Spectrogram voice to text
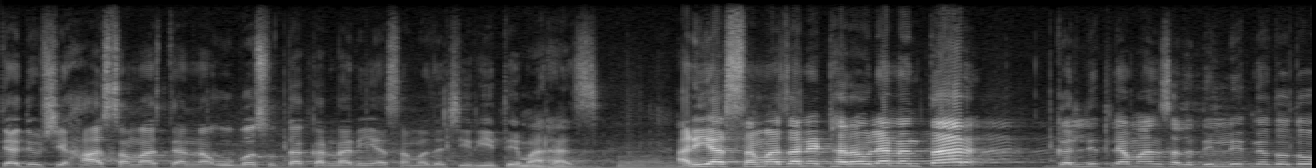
त्या दिवशी हा समाज त्यांना उभं सुद्धा करणारी या समाजाची रीत आहे महाराज. अरे या समाजाने ठरवल्यानंतर गल्लीतल्या माणसाला दिल्लीत नेत होतो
